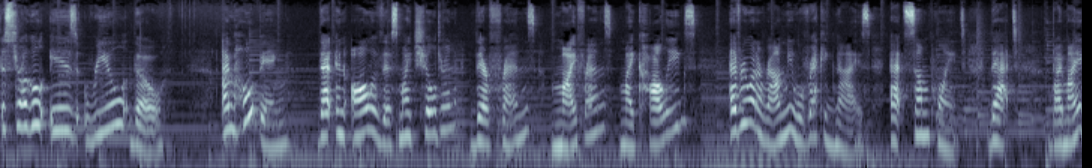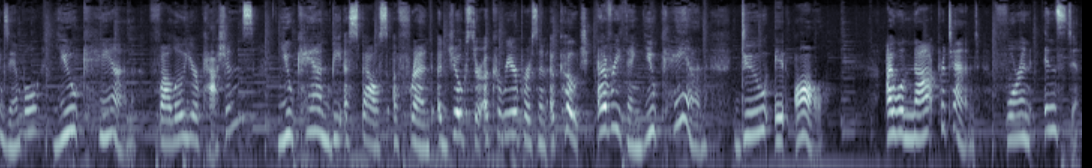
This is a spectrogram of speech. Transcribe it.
The struggle is real, though. I'm hoping that in all of this, my children, their friends, my friends, my colleagues, everyone around me will recognize at some point that by my example, you can follow your passions, you can be a spouse, a friend, a jokester, a career person, a coach, everything. You can do it all. I will not pretend for an instant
